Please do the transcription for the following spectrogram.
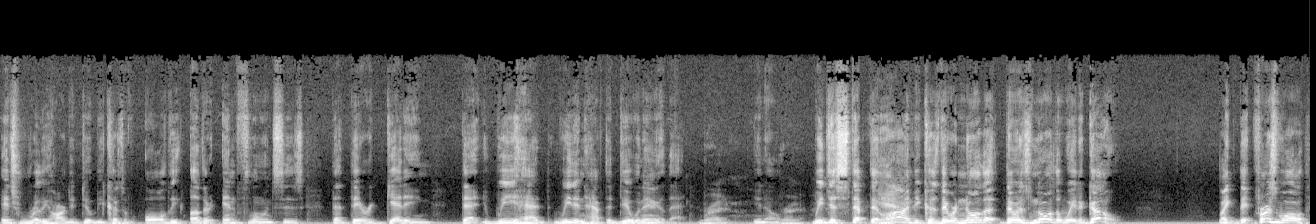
It's really hard to do because of all the other influences that they're getting that we had. We didn't have to deal with any of that. Right. You know, Right. we just stepped in Yeah. line because there were no other. There was no other way to go. Like the, first of all,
